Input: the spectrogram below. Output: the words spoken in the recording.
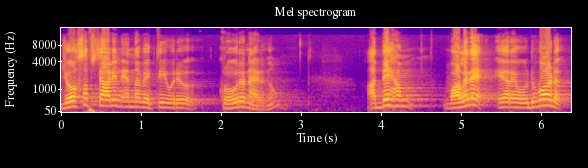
ജോസഫ് സ്റ്റാലിൻ എന്ന വ്യക്തി ഒരു ക്രൂരനായിരുന്നു. അദ്ദേഹം വളരെ ഏറെ ഒരുപാട്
